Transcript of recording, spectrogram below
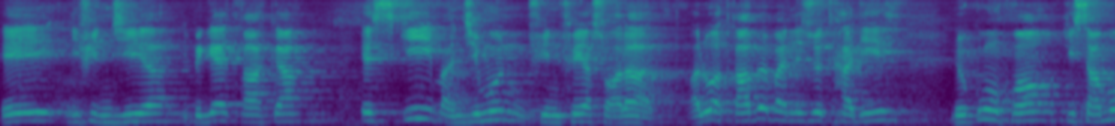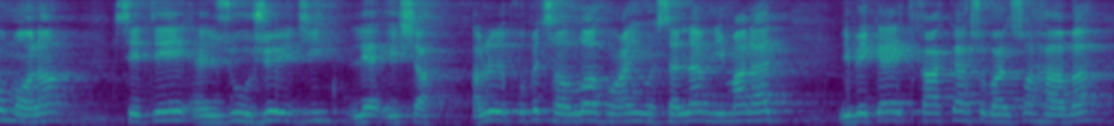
et il fin dire il peut être est-ce qu'il va fin faire salat? Alors à travers ben, les autres hadiths nous comprenons qu'à ce moment-là c'était un jour jeudi les Isha. Alors le prophète sallallahu alayhi wa sallam les malades il peut être raka sur ban sahaba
